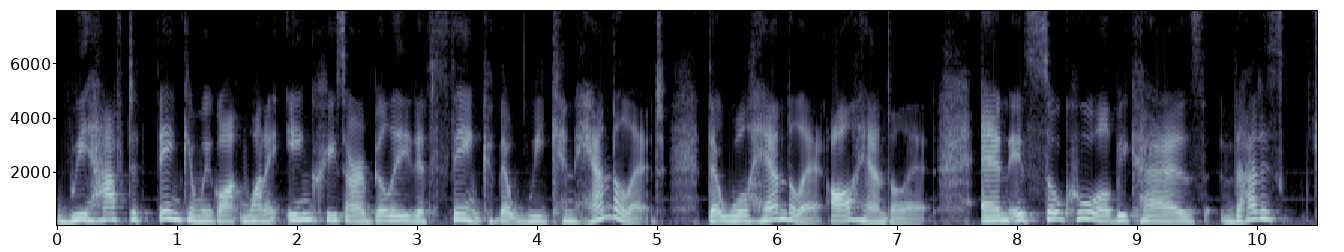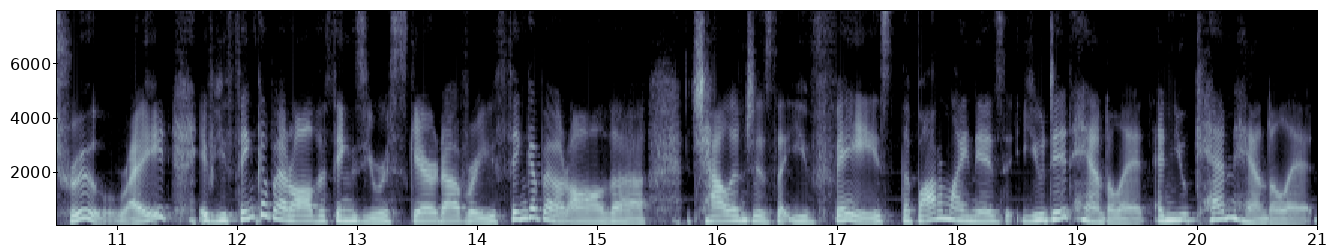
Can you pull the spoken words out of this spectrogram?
we have to think and we want, want to increase our ability to think that we can handle it that we'll handle it i'll handle it and it's so cool because that is true, right? If you think about all the things you were scared of, or you think about all the challenges that you've faced, the bottom line is you did handle it and you can handle it.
